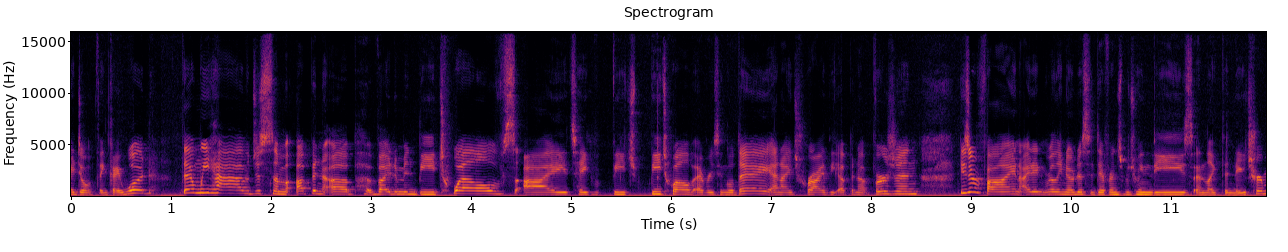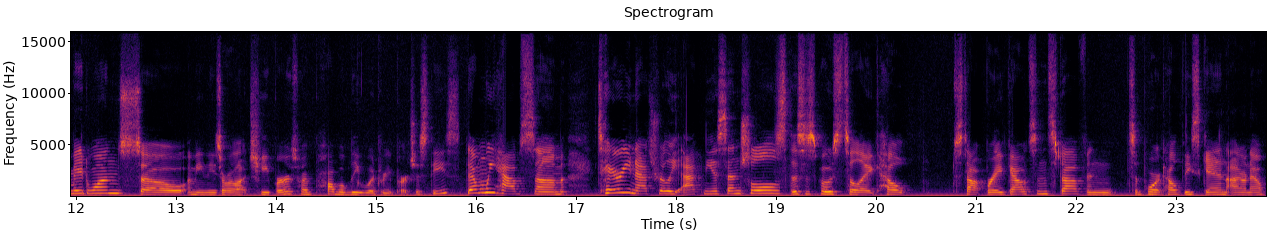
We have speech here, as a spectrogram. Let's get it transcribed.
I don't think I would. Then we have just some up and up vitamin B12s. I take B12 every single day and I try the up and up version. These are fine. I didn't really notice a difference between these and like the nature made ones. So, I mean, these are a lot cheaper, so I probably would repurchase these. Then we have some Terry Naturally Acne Essentials. This is supposed to like help stop breakouts and stuff and support healthy skin. I don't know.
